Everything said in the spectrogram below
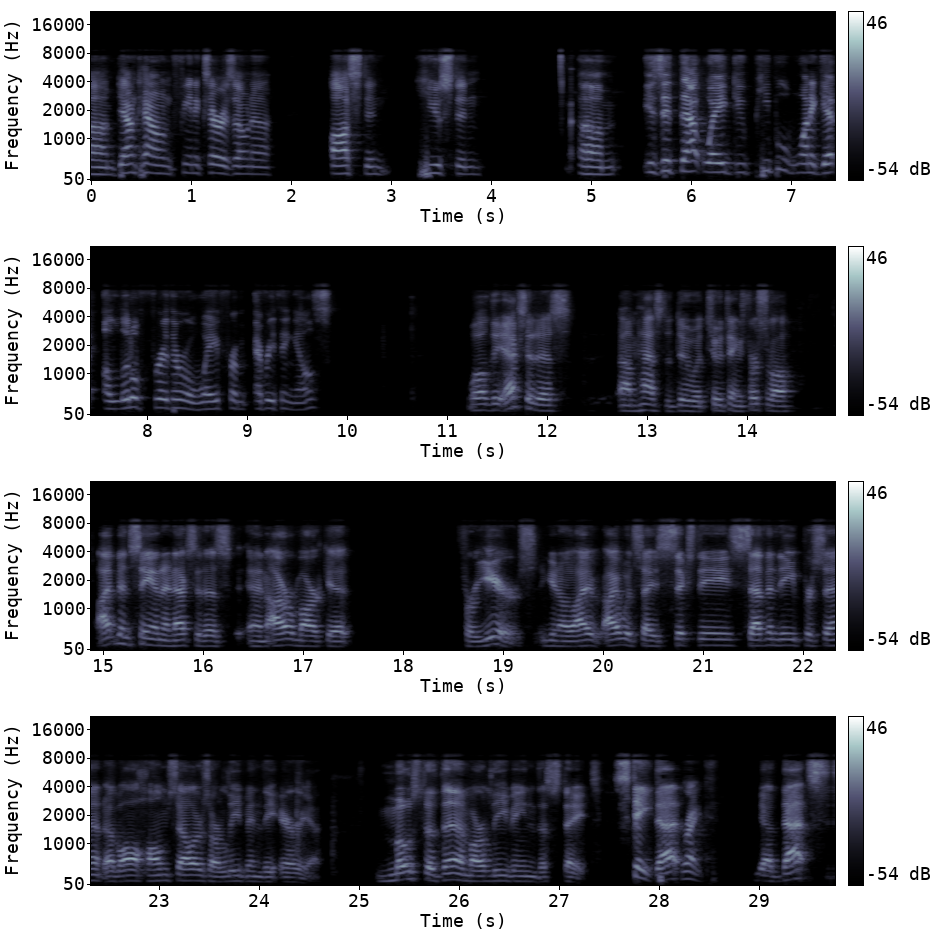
Um, downtown Phoenix, Arizona, Austin, Houston. Um, is it that way? Do people want to get a little further away from everything else? Well, the exodus um, has to do with two things. First of all, I've been seeing an exodus in our market for years. You know, I, I would say 60, 70% of all home sellers are leaving the area. Most of them are leaving the state. State, That- right. Yeah, that's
